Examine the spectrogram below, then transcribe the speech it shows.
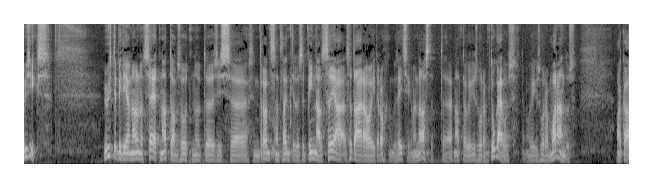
püsiks. Ühtepidi on olnud see, et NATO on suutnud siis siin transatlantilisel pinnal sõja, sõda ära hoida rohkem kui seitsekümmend aastat, NATO kõige suurem tugevus, tema kõige suurem varandus. Aga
